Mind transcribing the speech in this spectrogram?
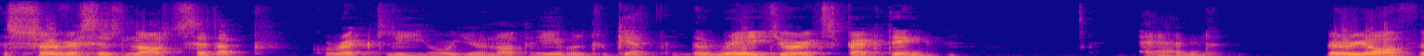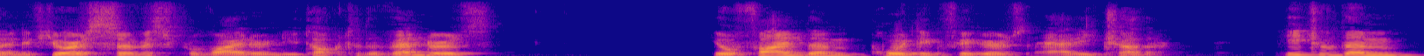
The service is not set up correctly or you're not able to get the rate you're expecting. And very often, if you're a service provider and you talk to the vendors, you'll find them pointing fingers at each other. Each of them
